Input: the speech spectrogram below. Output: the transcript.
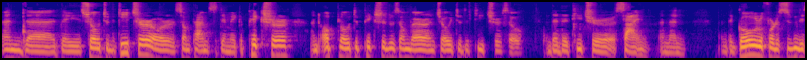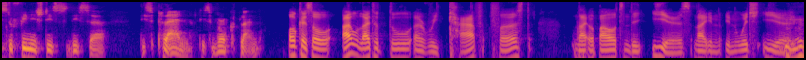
and uh, they show to the teacher or sometimes they make a picture and upload the picture to somewhere and show it to the teacher. So and then the teacher sign and then and the goal for the student is to finish this this uh, this plan this work plan Okay, so I would like to do a recap first, like about the years, like in, in which year hmm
